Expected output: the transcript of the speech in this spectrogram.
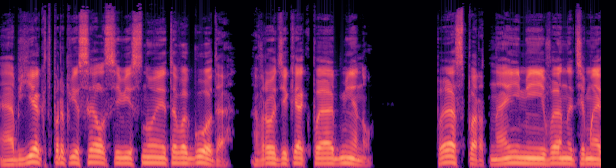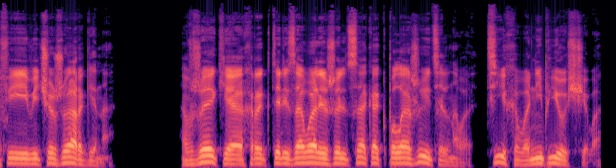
Объект прописался весной этого года, вроде как по обмену. Паспорт на имя Ивана Тимофеевича Жаргина. В ЖЭКе охарактеризовали жильца как положительного, тихого, не пьющего.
